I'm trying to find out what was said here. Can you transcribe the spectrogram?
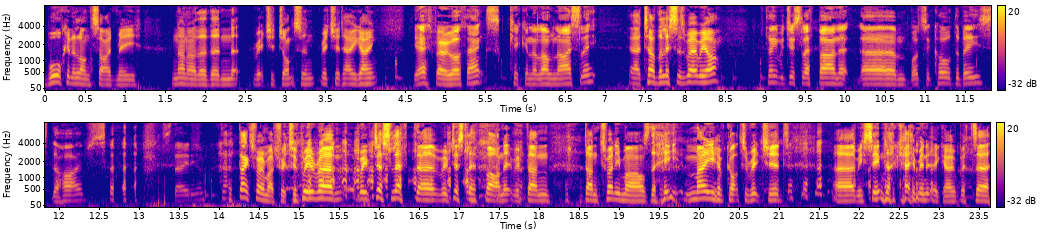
walking alongside me, none other than Richard Johnson. Richard, how are you going? Yes, very well, thanks. Kicking along nicely. Uh, tell the listeners where we are. I think we just left Barnet. Um, what's it called? The bees, the hives stadium. Thanks very much, Richard. We're um, we've just left uh, we've just left Barnet. We've done done 20 miles. The heat may have got to Richard. Um, he seemed okay a minute ago, but uh,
